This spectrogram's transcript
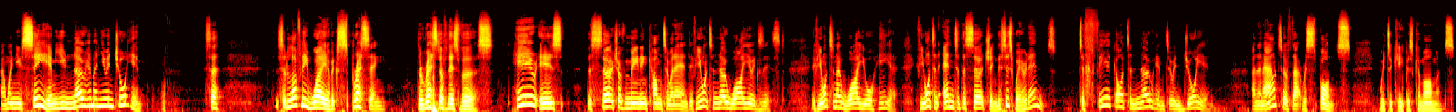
And when you see Him, you know Him and you enjoy Him. It's a, it's a lovely way of expressing the rest of this verse. Here is the search of meaning come to an end. If you want to know why you exist, if you want to know why you're here, if you want an end to the searching, this is where it ends. To fear God, to know Him, to enjoy Him. And then out of that response, we're to keep His commandments.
